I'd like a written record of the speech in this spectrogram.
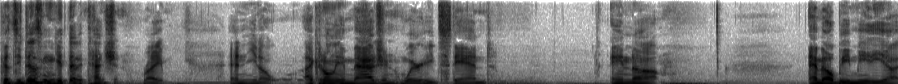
because he doesn't get that attention, right? And, you know, I can only imagine where he'd stand in uh, MLB media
